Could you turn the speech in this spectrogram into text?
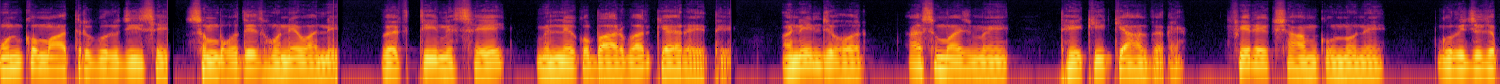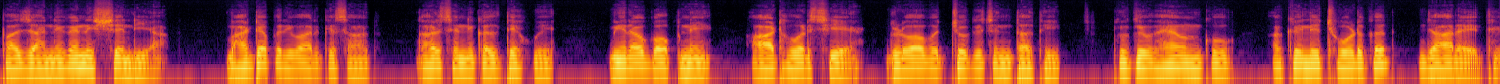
उनको मात्र गुरुजी से संबोधित होने वाले व्यक्ति में से मिलने को बार बार कह रहे थे। अनिल जौहर असमझ में थे कि क्या करें, फिर एक शाम को उन्होंने गुरुजी के पास जाने का निश्चय लिया। भाटिया परिवार के साथ घर से निकलते हुए मीरा को अपने आठ वर्षीय जुड़वा बच्चों की चिंता थी, क्योंकि वह उनको अकेले छोड़कर जा रहे थे।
